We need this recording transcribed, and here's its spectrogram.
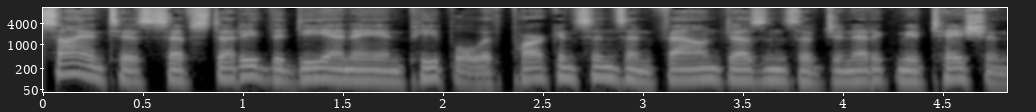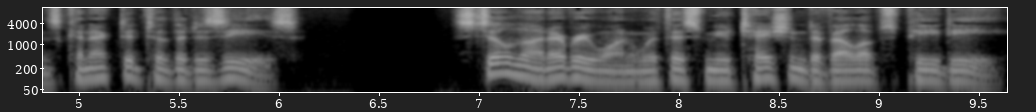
Scientists have studied the DNA in people with Parkinson's and found dozens of genetic mutations connected to the disease. Still, not everyone with this mutation develops PD.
